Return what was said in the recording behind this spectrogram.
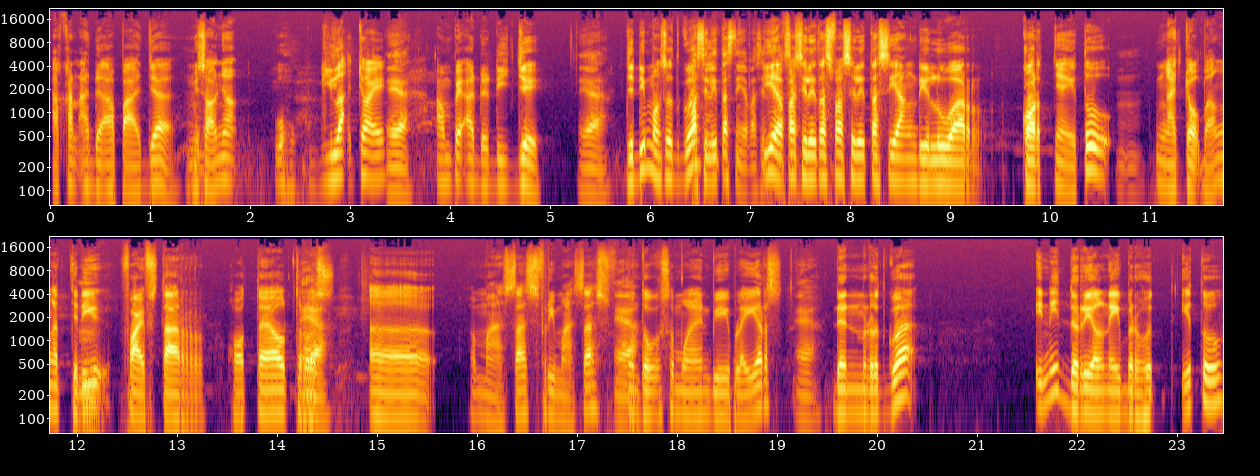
akan ada apa aja. Misalnya, wah gila coy. Iya. Sampai ada DJ, Ya. Jadi maksud gua Fasilitas nih ya, fasilitas. Iya ya. fasilitas-fasilitas yang di luar courtnya itu ngaco banget. Jadi five star hotel terus eh massage free massage Iya. untuk semua NBA players. Ya. Dan menurut gua ini the real neighborhood itu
